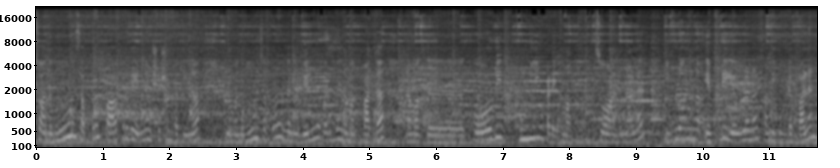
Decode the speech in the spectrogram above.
ஸோ அந்த மூணு சப்பரம் பார்க்குறது என்ன விசேஷம் பார்த்தீங்கன்னா நம்ம அந்த மூணு சப்பரம் இந்த வெளியே வரும்போது நமக்கு பார்த்தா நமக்கு கோடி புண்ணியம் கிடைக்குமா? ஸோ அதனால் இவ்வளோ நாள் எப்படி எவ்வளோ நாள் சாமி கும்பிட்ட பலன்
